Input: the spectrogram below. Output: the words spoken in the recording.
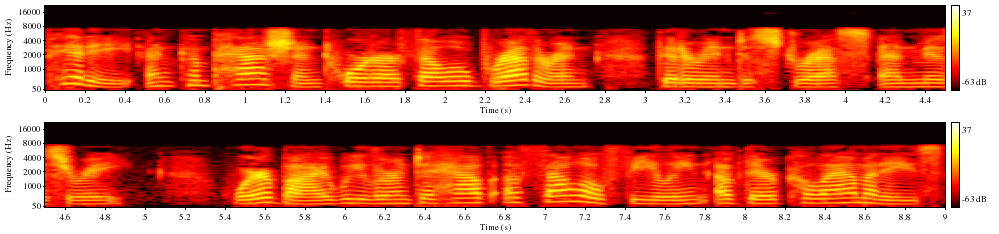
pity and compassion toward our fellow brethren that are in distress and misery, whereby we learn to have a fellow feeling of their calamities,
